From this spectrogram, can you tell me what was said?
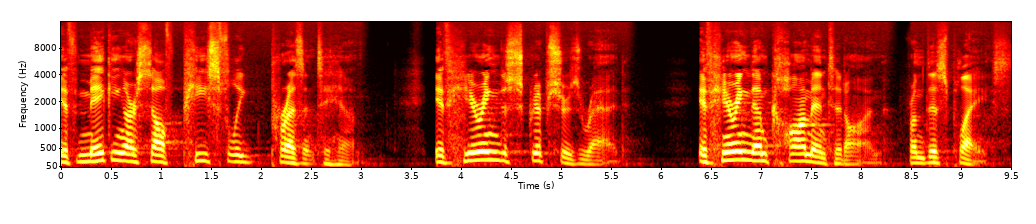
if making ourselves peacefully present to Him, if hearing the scriptures read, if hearing them commented on from this place,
